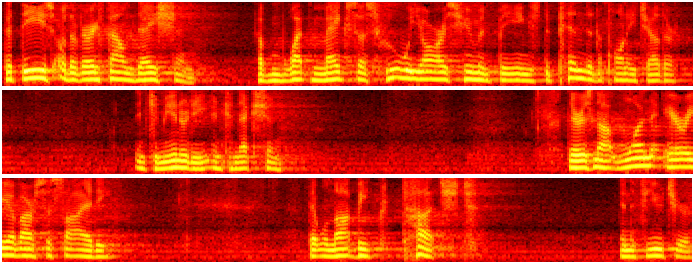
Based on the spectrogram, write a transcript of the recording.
that these are the very foundation of what makes us who we are as human beings, dependent upon each other in community and connection. There is not one area of our society that will not be touched in the future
